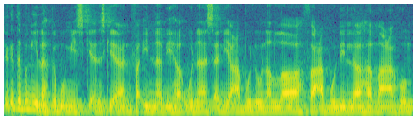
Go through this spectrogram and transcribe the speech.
Dia kata pergilah ke bumi sekian-sekian fa inna biha unasan ya'budun Allah fa'budillaha ma'ahum.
